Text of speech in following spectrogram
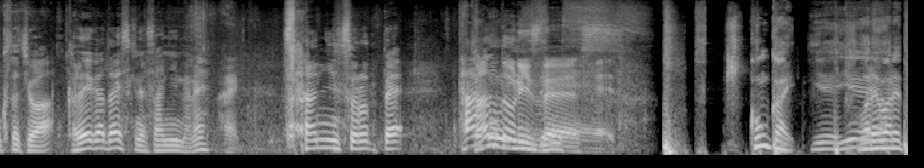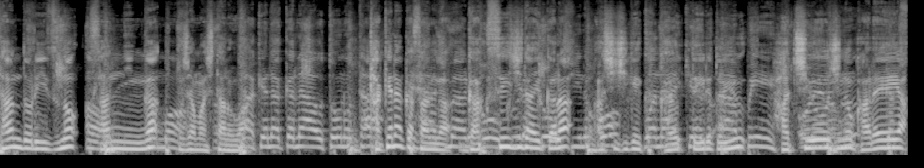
僕たちはカレーが大好きな3人だね。はい。3人揃って。タンドリーズです今回我々タンドリーズの3人がお邪魔したのは竹中さんが学生時代から足しげく通っているという八王子のカレー屋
